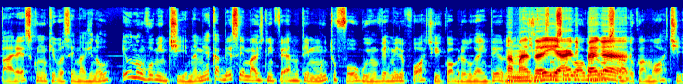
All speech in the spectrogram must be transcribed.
parece com o que você imaginou? Eu não vou mentir, na minha cabeça a imagem do inferno tem muito fogo e um vermelho forte que cobre o lugar inteiro. Ah, mas aí a algo pega relacionado com a morte,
